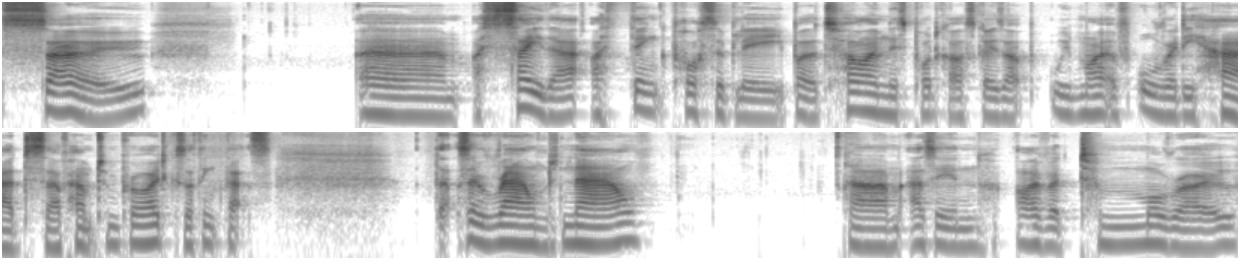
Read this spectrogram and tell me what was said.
so um, I say that I think possibly by the time this podcast goes up, we might have already had Southampton Pride because I think that's that's around now. Um, as in either tomorrow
